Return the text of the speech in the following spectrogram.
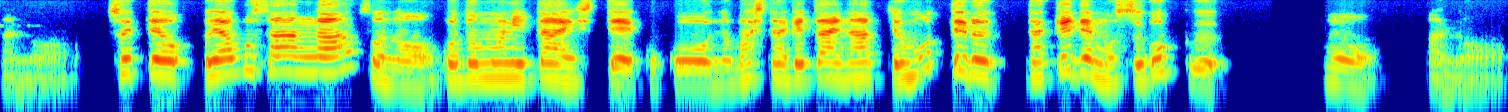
あのそうやって親御さんがその子供に対してここを伸ばしてあげたいなって思ってるだけでもすごくもうあの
